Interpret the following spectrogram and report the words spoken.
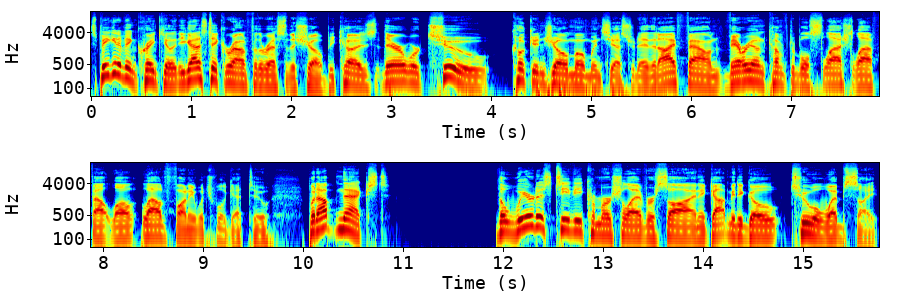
Speaking of incrinculant, you got to stick around for the rest of the show because there were two Cook and Joe moments yesterday that I found very uncomfortable slash laugh out loud funny, which we'll get to. But up next, the weirdest TV commercial I ever saw, and it got me to go to a website.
